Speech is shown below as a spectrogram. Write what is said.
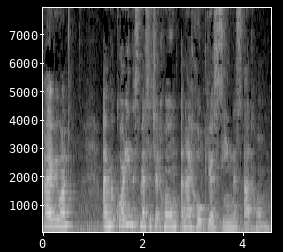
Hi everyone. I'm recording this message at home and I hope you're seeing this at home.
